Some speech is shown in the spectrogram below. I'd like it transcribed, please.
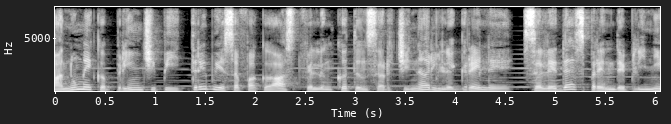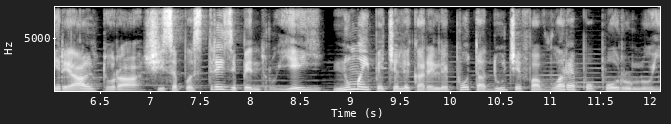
anume că principii trebuie să facă astfel încât însărcinările grele să le dea spre îndeplinire altora și să păstreze pentru ei numai pe cele care le pot aduce favoarea poporului.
